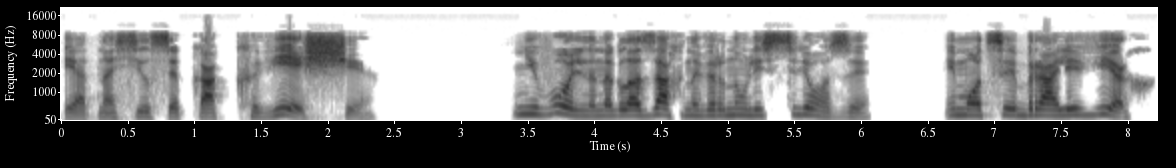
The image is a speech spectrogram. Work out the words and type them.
и относился как к вещи. Невольно на глазах навернулись слезы. Эмоции брали вверх,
